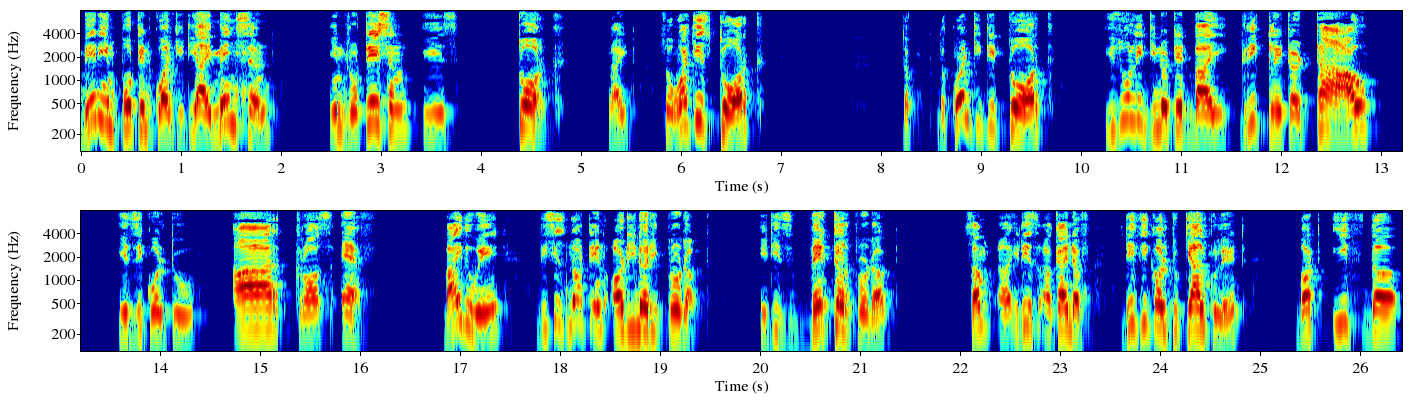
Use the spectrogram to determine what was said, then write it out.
very important quantity I mentioned in rotation is torque, right? So what is torque? The, the quantity torque, is usually denoted by Greek letter tau, is equal to R cross F. By the way, this is not an ordinary product. It is vector product. Some, uh, it is a kind of difficult to calculate, but if the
